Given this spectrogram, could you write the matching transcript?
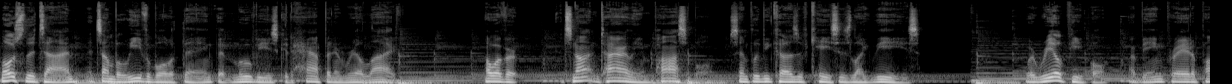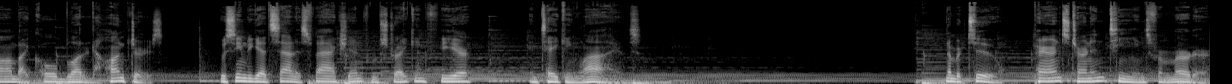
Most of the time, it's unbelievable to think that movies could happen in real life. However, it's not entirely impossible simply because of cases like these, where real people are being preyed upon by cold blooded hunters who seem to get satisfaction from striking fear and taking lives. Number two, parents turn in teens for murder.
